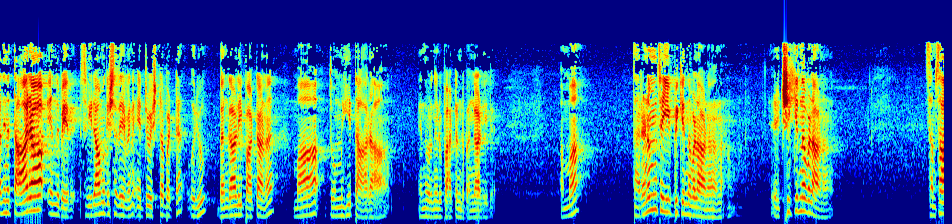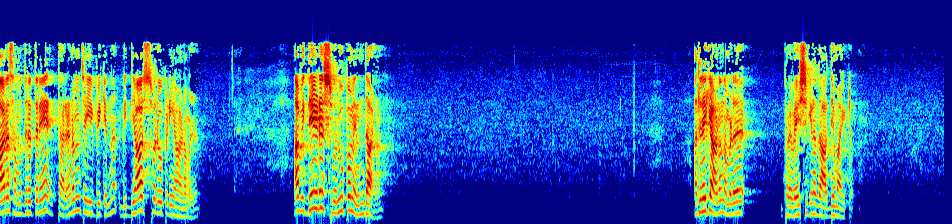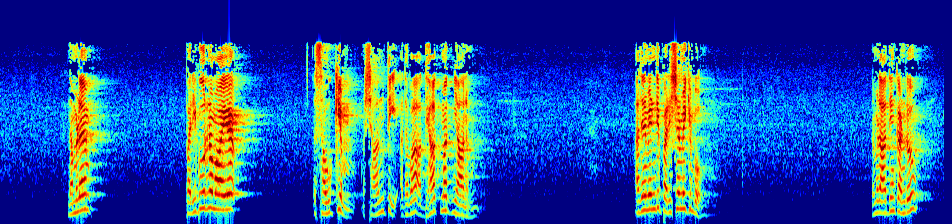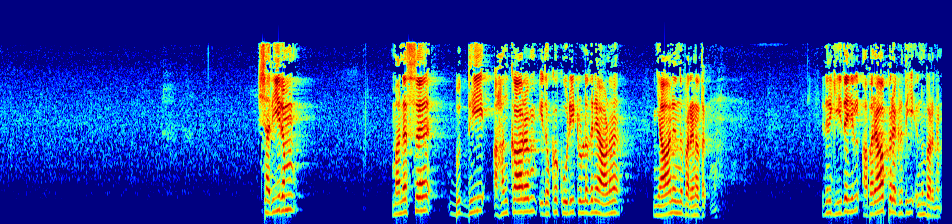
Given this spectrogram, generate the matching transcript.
അതിന് താര എന്ന് പേര്. ശ്രീരാമകൃഷ്ണദേവൻ ഏറ്റവും ഇഷ്ടപ്പെട്ട ഒരു ബംഗാളി പാട്ടാണ് മാ തുംഹി താര എന്ന് പറഞ്ഞൊരു പാട്ടുണ്ട് ബംഗാളിയിൽ. അമ്മ തരണം ചെയ്യിപ്പിക്കുന്നവളാണ് രക്ഷിക്കുന്നവളാണ്. സംസാര സമുദ്രത്തിനെ തരണം ചെയ്യിപ്പിക്കുന്ന വിദ്യാസ്വരൂപിണിയാണവൾ. ആ വിദ്യയുടെ സ്വരൂപം എന്താണ്? അതിലേക്കാണ് നമ്മൾ പ്രവേശിക്കുന്നത് ആദ്യമായിട്ട്. നമ്മൾ പരിപൂർണമായ സൗഖ്യം ശാന്തി അഥവാ അധ്യാത്മജ്ഞാനം അതിനുവേണ്ടി പരിശ്രമിക്കുമ്പോൾ നമ്മൾ ആദ്യം കണ്ടു ശരീരം മനസ്സ് ബുദ്ധി അഹങ്കാരം ഇതൊക്കെ കൂടിയിട്ടുള്ളതിനെയാണ് ഞാൻ എന്ന് പറയണത്. ഇതിന് ഗീതയിൽ അപരാപ്രകൃതി എന്നും പറഞ്ഞു.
